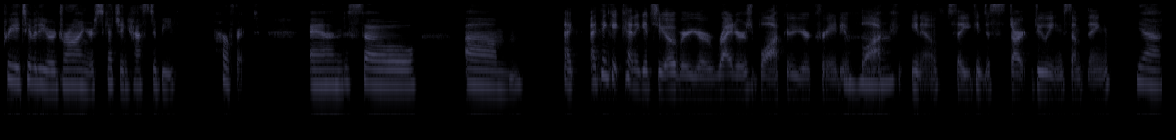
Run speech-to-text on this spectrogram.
creativity or drawing or sketching has to be perfect and so um I, I think it kind of gets you over your writer's block or your creative block, Mhm. you know, so you can just start doing something yeah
